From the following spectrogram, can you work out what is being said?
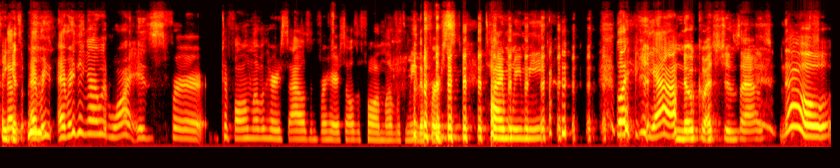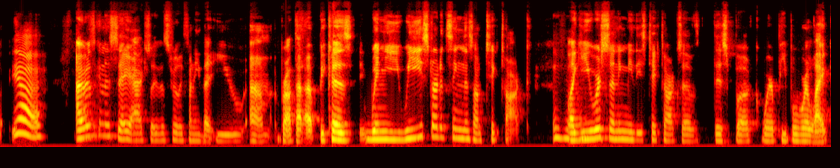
That's it. every everything I would want is for to fall in love with Harry Styles and for Harry Styles to fall in love with me the first time we meet. like, yeah. no questions asked. No. Yeah. I was gonna say actually, that's really funny that you um brought that up because when you, we started seeing this on TikTok, like Mhm. you were sending me these TikToks of this book where people were like,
